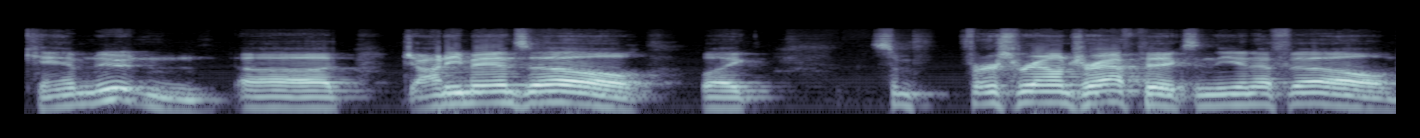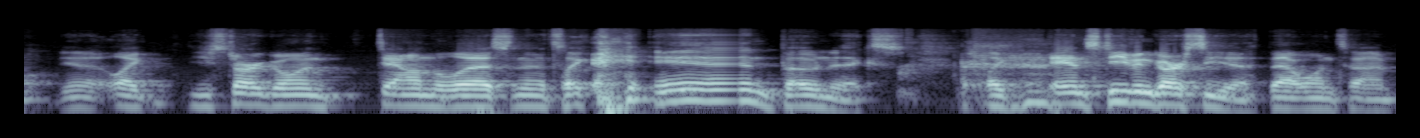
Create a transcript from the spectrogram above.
Cam Newton, uh, Johnny Manziel, like some first round draft picks in the NFL. You know, like you start going down the list, and then it's like and Bo Nix, like and Stephen Garcia that one time.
